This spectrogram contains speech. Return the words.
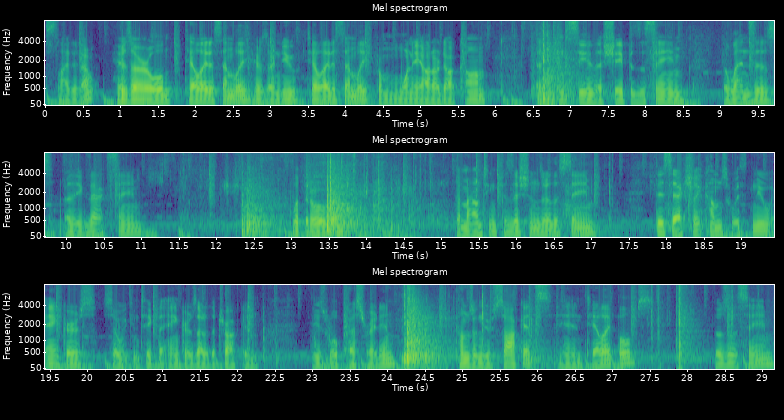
Slide it out. Here's our old taillight assembly. Here's our new taillight assembly from 1aauto.com. As you can see, the shape is the same. The lenses are the exact same. Flip it over. The mounting positions are the same. This actually comes with new anchors, so we can take the anchors out of the truck and these will press right in. Comes with new sockets and taillight bulbs. Those are the same.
